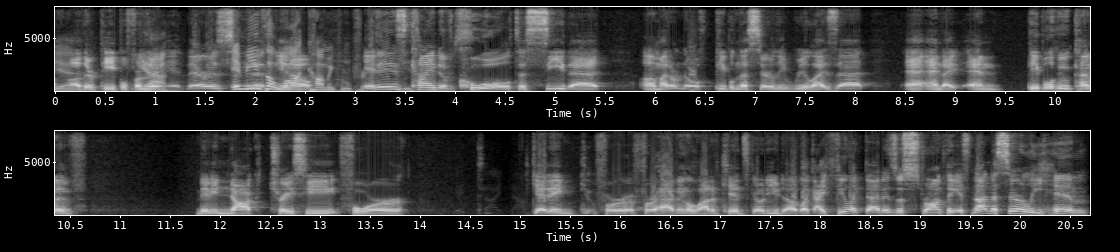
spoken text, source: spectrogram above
yeah. other people from Yeah. there. There is It means uh, a lot know, coming from Tracy. It is to is kind of cool to see that. Um, I don't know if people necessarily realize that, A- and I and people who kind of maybe knock Tracy for getting for for having a lot of kids go to UW. Like I feel like that is a strong thing. It's not necessarily him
